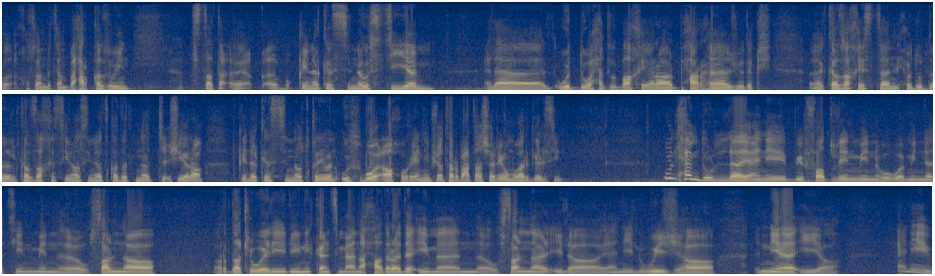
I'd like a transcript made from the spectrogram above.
خصوصا مثلا بحر قزوين. استطاع بقينا كنستناو ست أيام. على ود واحد الباخرة البحر هاج وداك الشيء. كازاخستان الحدود الكازاخستانيه تقدرت لنا التاشيره بقينا كنستناو تقريبا أسبوع آخر يعني مشات 14 يوم غير جالسين. والحمد لله يعني بفضل منه ومنة منه وصلنا رضات الوالدين كانت معنا حاضرة دائما وصلنا إلى يعني الوجهة النهائية. يعني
